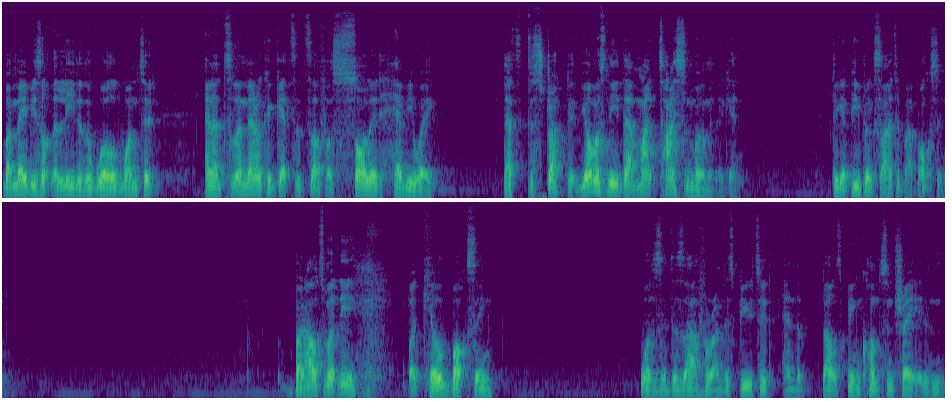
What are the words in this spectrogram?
but maybe he's not the leader the world wanted. And until America gets itself a solid heavyweight that's destructive, you almost need that Mike Tyson moment again to get people excited by boxing. But ultimately, what killed boxing was the desire for undisputed and the belts being concentrated in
